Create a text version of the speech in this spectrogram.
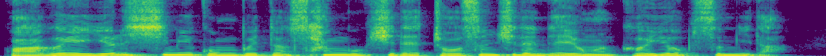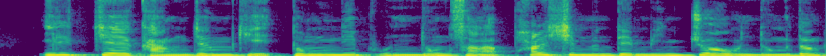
과거에 열심히 공부했던 삼국시대 조선시대 내용은 거의 없습니다. 일제강점기 독립운동사나 80년대 민주화운동 등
